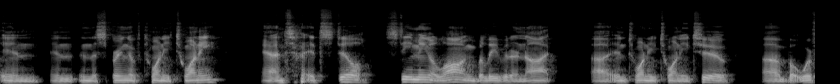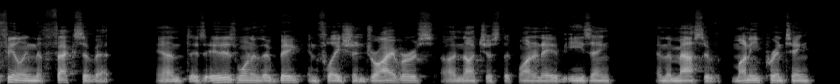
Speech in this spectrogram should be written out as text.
in in in the spring of 2020 and it's still steaming along, believe it or not, uh, in 2022. Uh, but we're feeling the effects of it, and it, it is one of the big inflation drivers, uh, not just the quantitative easing and the massive money printing,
